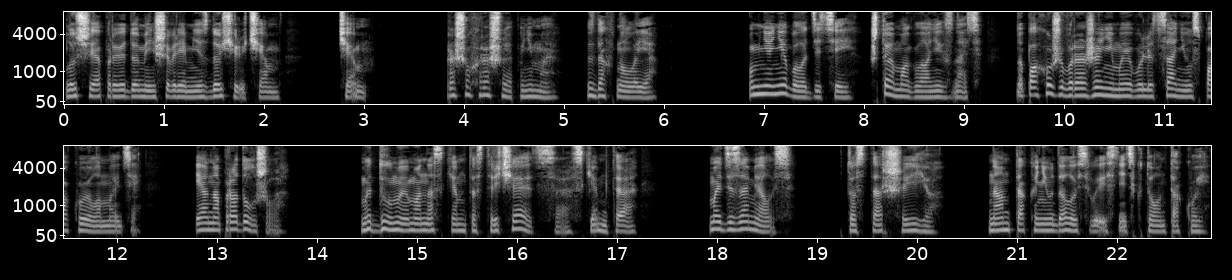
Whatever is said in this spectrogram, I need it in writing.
«Лучше я проведу меньше времени с дочерью, чем... чем...» «Хорошо, хорошо, я понимаю», — вздохнула я. У меня не было детей, что я могла о них знать? Но, похоже, выражение моего лица не успокоило Мэдди, и она продолжила. «Мы думаем, она с кем-то встречается, с кем-то...» Мэдди замялась. «Кто старше ее?» Нам так и не удалось выяснить, кто он такой.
